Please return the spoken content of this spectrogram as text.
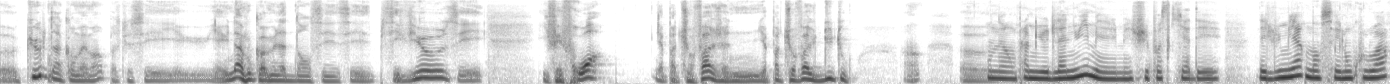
euh, culte hein, quand même, hein, parce que c'est il y a une âme quand même là-dedans. C'est vieux, c'est il fait froid, il n'y a pas de chauffage, il n'y a pas de chauffage du tout. Hein. On est en plein milieu de la nuit, mais, mais je suppose qu'il y a des, des lumières dans ces longs couloirs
